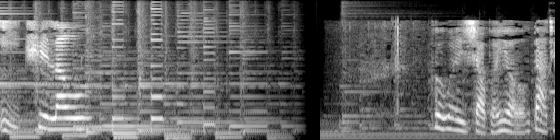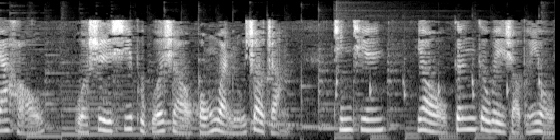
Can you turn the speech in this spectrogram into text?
疫去喽！各位小朋友，大家好，我是西埔国小洪婉如校长。今天要跟各位小朋友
